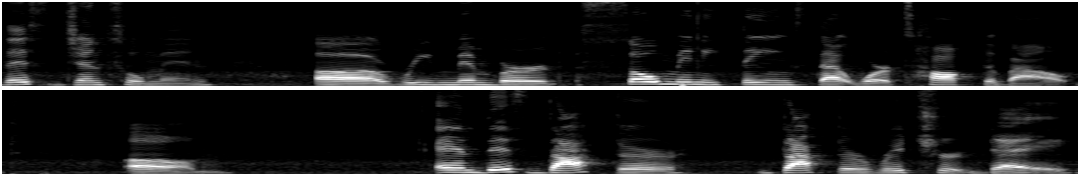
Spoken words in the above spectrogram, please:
this gentleman uh, remembered so many things that were talked about. Um, and this doctor, Dr. Richard Day,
